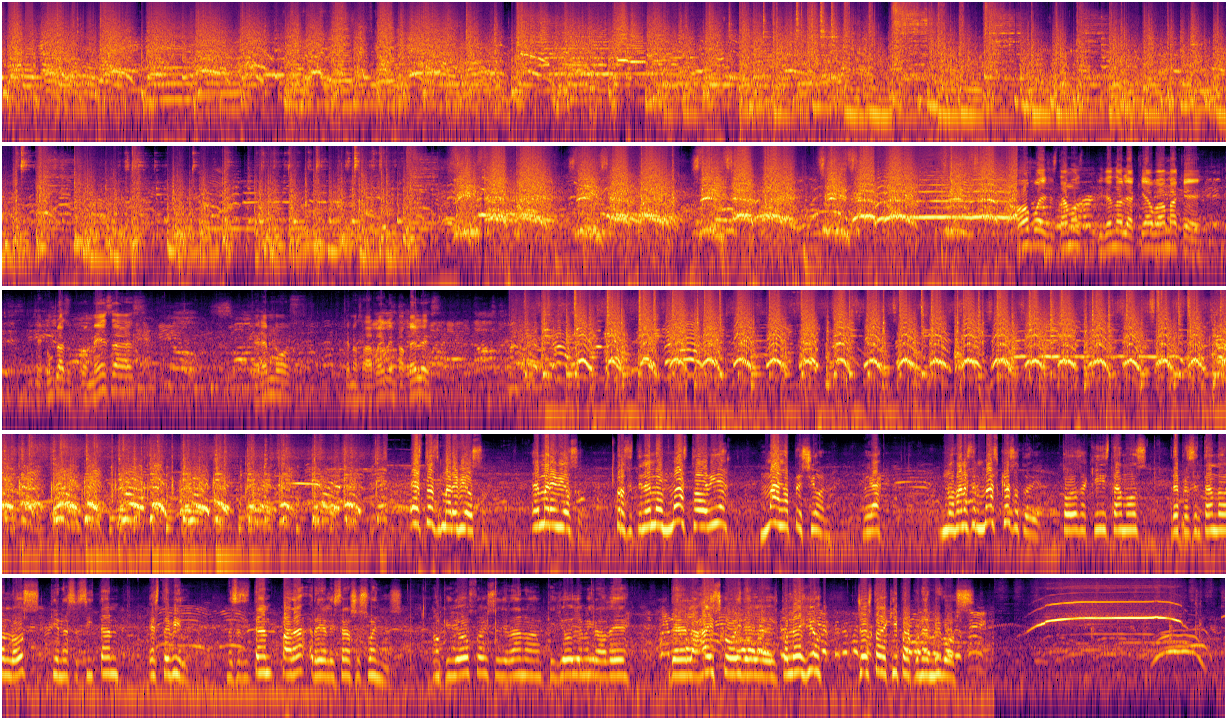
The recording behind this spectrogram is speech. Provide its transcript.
Obrigado. Pues estamos pidiéndole aquí a Obama que, que cumpla sus promesas. Queremos que nos arreglen papeles. Esto es maravilloso, es maravilloso. Pero si tenemos más todavía, más la presión. ¿verdad? Nos van a hacer más caso todavía. Todos aquí estamos representando a los que necesitan este bill. Necesitan para realizar sus sueños. Aunque yo soy ciudadano, aunque yo ya me gradué de la high school y de la- del colegio, yo estoy aquí para poner mi voz.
